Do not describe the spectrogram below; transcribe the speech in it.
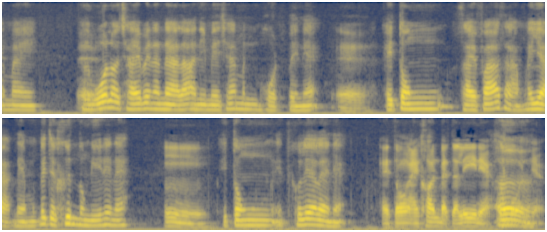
ทำไมเออ สมมติว่าเราใช้ไปนานๆแล้วแอนิเมชันมันหดไปเนี้ยเออไอ้ตรงสายฟ้าสามขยักเนี่ยมันก็จะขึ้นตรงนี้ด้วยนะอืมไอ้ตรงเขาเรียกอะไรเนี่ย ไอ้ตรงไอคอนแบตเตอรี่เนี่ยข้างบนเนี่ย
